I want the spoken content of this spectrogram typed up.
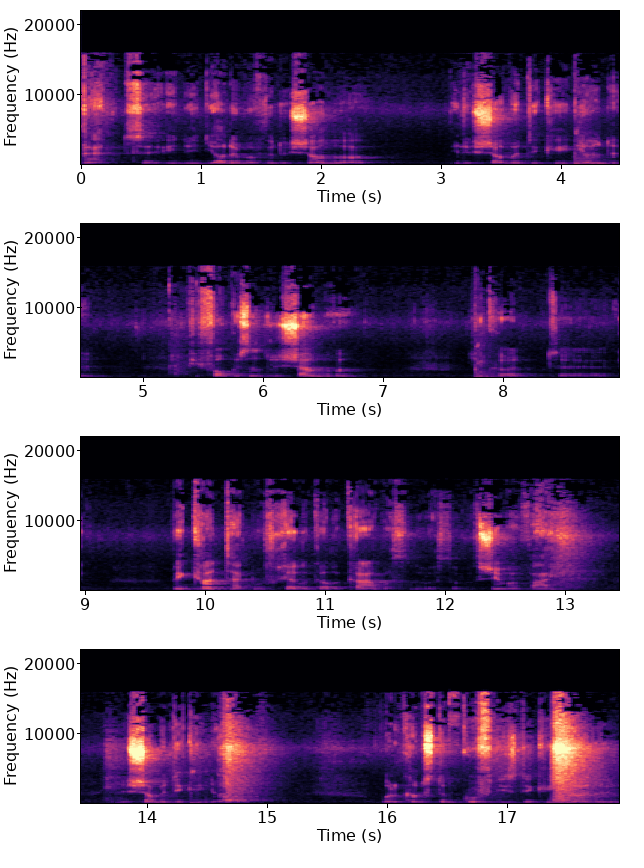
that uh, in the Yodim of the Neshama, in the Neshama the Kinyanim, if you focus on the Neshama, you could uh, make contact with Chelik Alakah, with, with, with Shem the Neshama the Kinyanim. When it comes to Guftis the Kinyanim,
